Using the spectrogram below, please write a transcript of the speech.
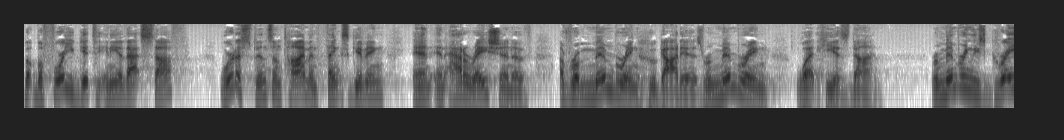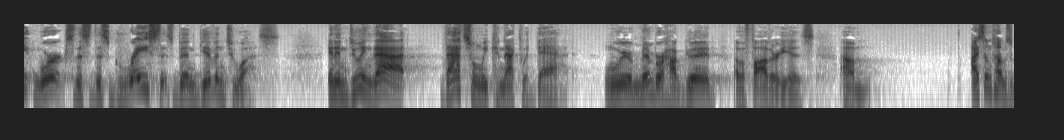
But before you get to any of that stuff, we're to spend some time in thanksgiving and, and adoration of, of remembering who God is, remembering what He has done, remembering these great works, this, this grace that's been given to us. And in doing that, that's when we connect with Dad when we remember how good of a father he is. Um, I sometimes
